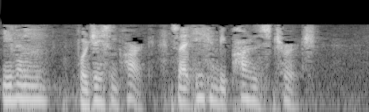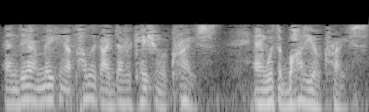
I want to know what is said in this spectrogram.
even for Jason Park so that he can be part of this church. And they are making a public identification with Christ and with the body of Christ.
